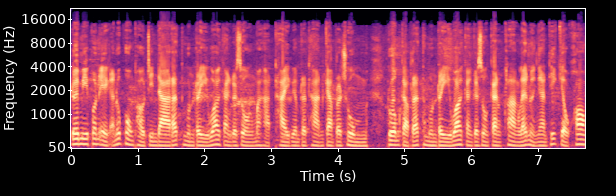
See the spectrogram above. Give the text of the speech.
โดยมีพลเอกอนุพงศ์เผ่าจินดารัฐมนตรีว่าการกระทรวงมหาดไทยเป็นประธานการประชุม ร่วมกับรัฐมนตรีว่าการกระทรวงการคลังและหน่วยงานที่เกี่ยวข้อง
